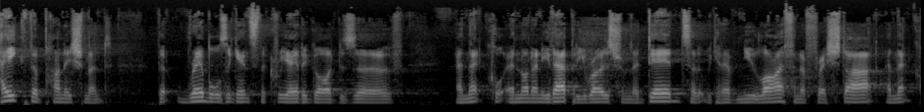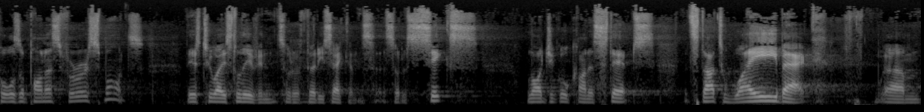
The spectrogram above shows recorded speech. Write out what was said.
take the punishment that rebels against the Creator God deserve. And, that, and not only that, but he rose from the dead so that we can have new life and a fresh start. And that calls upon us for a response. There's two ways to live in sort of 30 seconds. Sort of six logical kind of steps that starts way back um,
